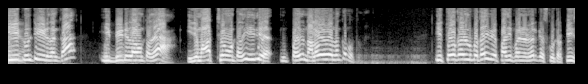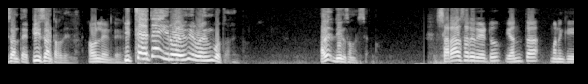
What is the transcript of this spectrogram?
వీటి నుండి దాకా ఈ బీడీలా ఉంటుందా? ఇది మాత్రం ఉంటుంది. ఇది ముప్పై ఐదు నలభై వేల దాకా పోతుంది. ఈ తోకలు ఉండిపోతాయి ఇవి పది పన్నెండు వేలకు వేసుకుంటారు. పీస్ అంతే పీస్ అంటారు దీన్ని. అవునులేండి. ఇట్లా అయితే ఇరవై ఐదు ఇరవై ఎనిమిది పోతుంది. అది దీని సమస్య. సరాసరి రేటు ఎంత మనకి?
